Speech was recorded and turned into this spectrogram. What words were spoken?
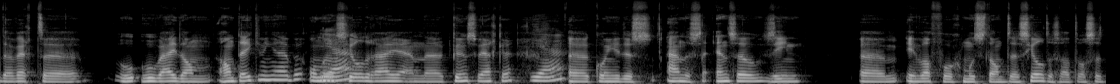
daar werd eh, hoe, hoe wij dan handtekeningen hebben onder Ja. schilderijen en eh, kunstwerken. Ja? eh, kon je dus aan de Enzo zien ehm, in wat voor gemoedstand de schilder zat. Was, het,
